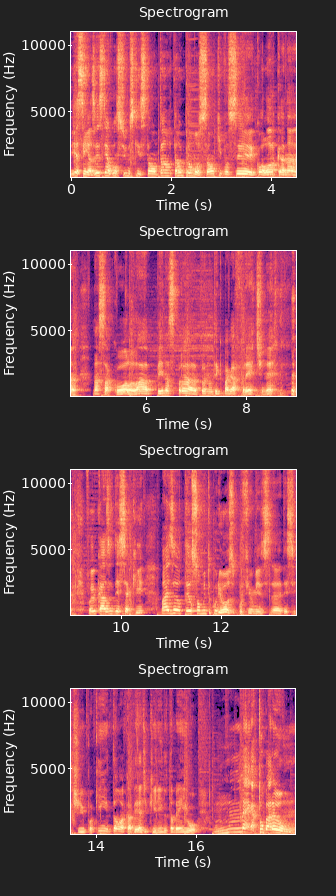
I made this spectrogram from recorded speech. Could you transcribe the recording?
e assim, às vezes tem alguns filmes que estão tão, tão em promoção que você coloca na, na sacola lá apenas para não ter que pagar frete, né? Foi o caso desse aqui. Mas eu, eu sou muito curioso por filmes é, desse tipo aqui, então acabei adquirindo também o Mega Tubarão.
